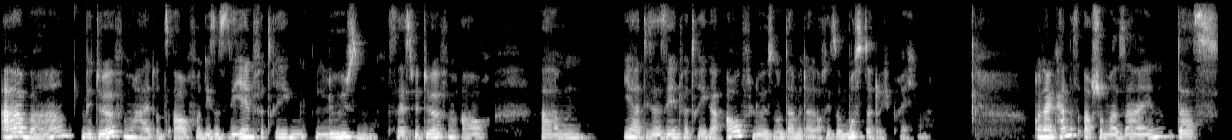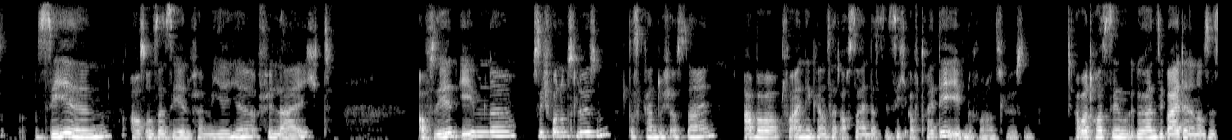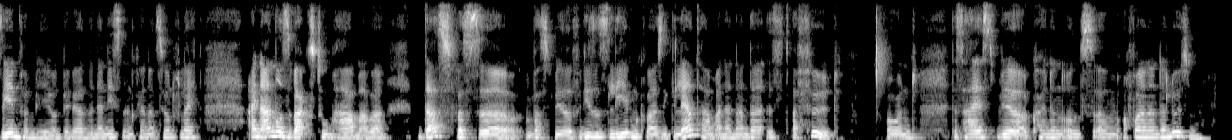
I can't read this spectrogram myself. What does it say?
Aber wir dürfen halt uns auch von diesen Seelenverträgen lösen. Das heißt, wir dürfen auch ähm, ja, diese Seelenverträge auflösen und damit halt auch diese Muster durchbrechen. Und dann kann es auch schon mal sein, dass Seelen aus unserer Seelenfamilie vielleicht auf Seelenebene sich von uns lösen. Das kann durchaus sein. Aber vor allen Dingen kann es halt auch sein, dass sie sich auf 3D-Ebene von uns lösen. Aber trotzdem gehören sie weiter in unsere Seelenfamilie und wir werden in der nächsten Inkarnation vielleicht ein anderes Wachstum haben. Aber das, was, äh, was wir für dieses Leben quasi gelernt haben aneinander, ist erfüllt. Und das heißt, wir können uns ähm, auch voneinander lösen.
